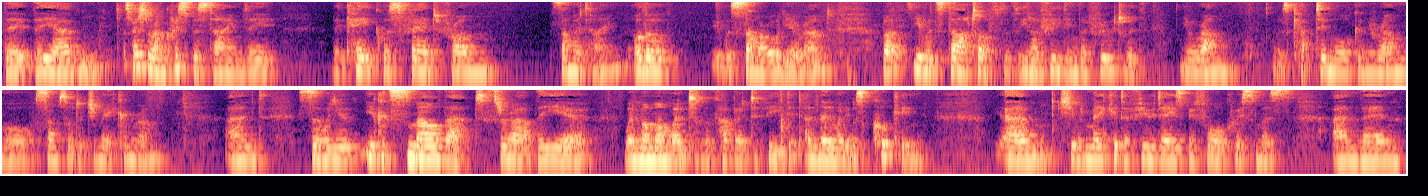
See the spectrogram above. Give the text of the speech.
the the um, especially around Christmas time the the cake was fed from summertime, although it was summer all year round. But you would start off, you know, feeding the fruit with your rum. It was Captain Morgan rum or some sort of Jamaican rum. And so when you, you could smell that throughout the year when my mum went to the cupboard to feed it. And then when it was cooking, um, she would make it a few days before Christmas. And then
